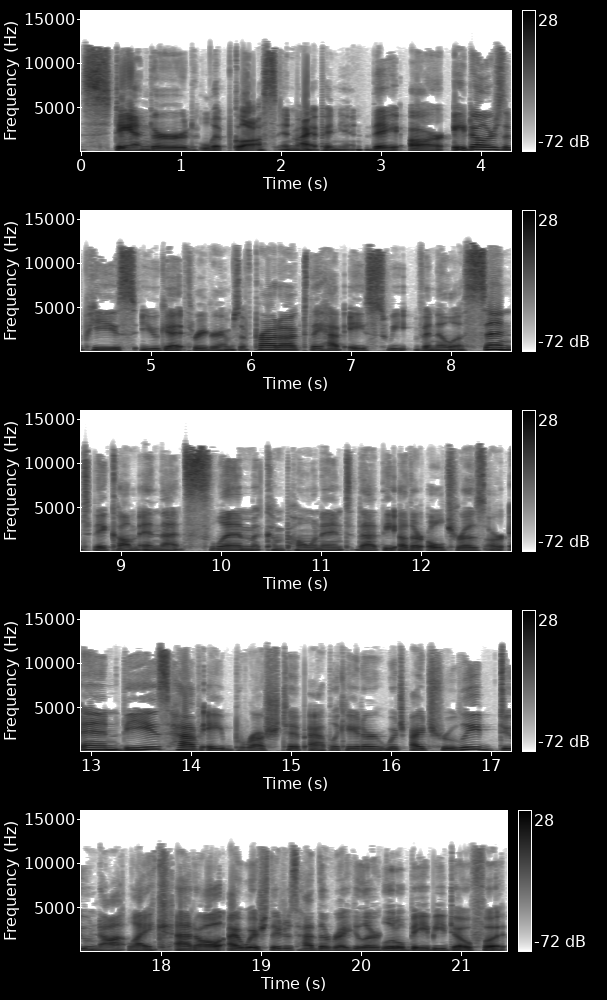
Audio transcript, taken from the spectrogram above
standard lip gloss, in my opinion. They are $8 $8 a piece. You get three grams of product. They have a sweet vanilla scent. They come in that slim component that the other ultras are in. These have a brush tip applicator, which I truly do not like at all. I wish they just had the regular little baby doe foot,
